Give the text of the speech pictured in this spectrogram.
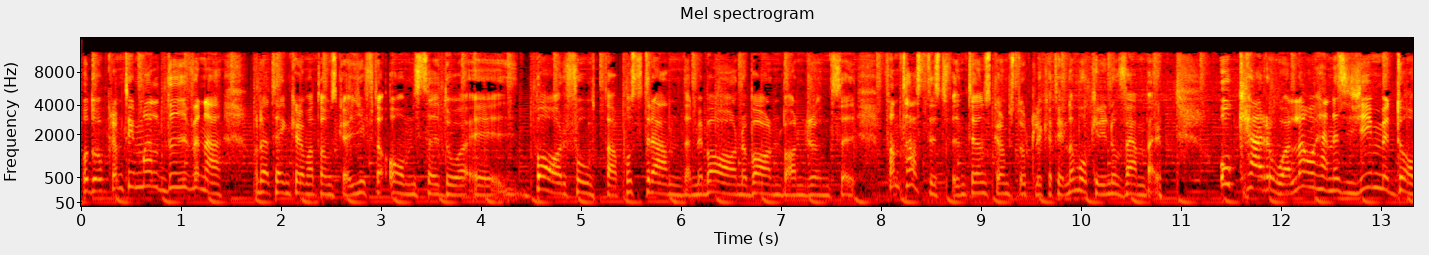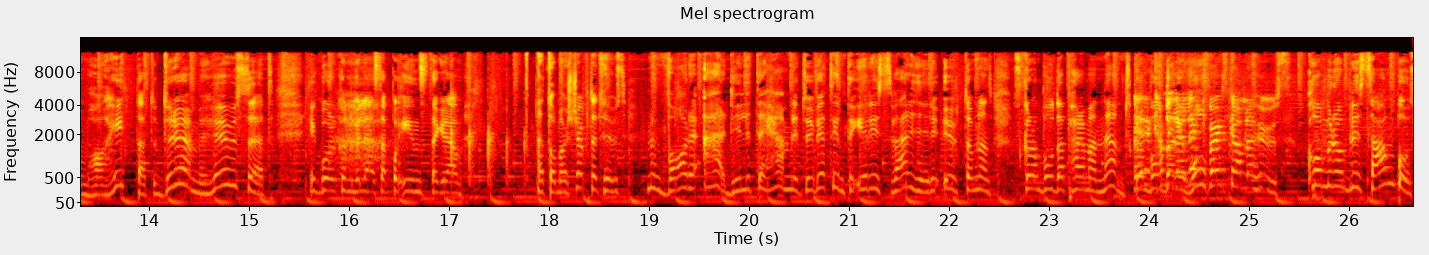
och då åker de till Maldiverna och där tänker de att de ska gifta om sig då eh, barfota på stranden med barn och barnbarn runt sig. Fantastiskt fint, jag önskar dem stort lycka till. De åker i november. Och Carola och hennes Jimmy de har hittat drömhuset. Igår kunde vi läsa på Instagram att de har köpt ett hus, men vad det är, det är lite hemligt. Vi vet inte, är det i Sverige, är det utomlands? Ska de bo där permanent? Ska Är de det Camilla? Läckbergs gamla hus? Kommer de bli sambos?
